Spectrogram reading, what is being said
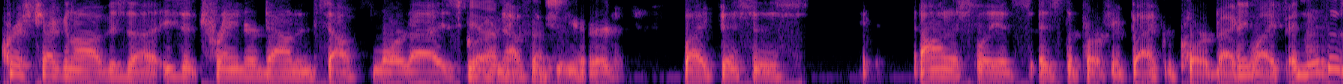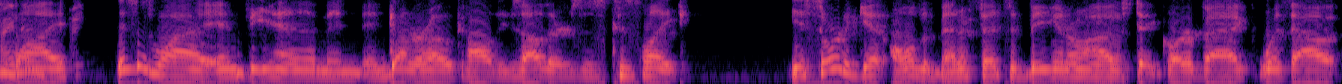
Chris Chugunov is a he's a trainer down in South Florida. He's Yeah, growing out makes the beard. Like this is honestly, it's it's the perfect back quarterback I- life, and this I- is I why this is why I envy him and, and Gunnar Hoke and all these others is because like you sort of get all the benefits of being an Ohio State quarterback without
